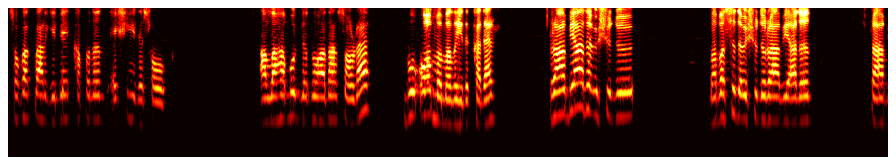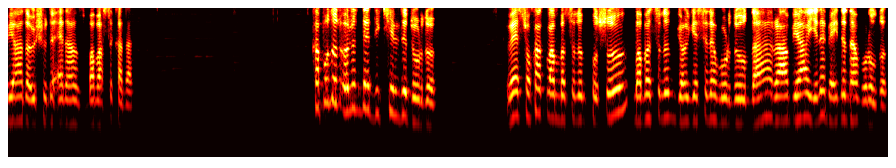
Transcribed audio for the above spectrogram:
Sokaklar gibi kapının eşiği de soğuk. Allah'a bunca duadan sonra bu olmamalıydı kader. Rabia da üşüdü. Babası da üşüdü Rabia'nın. Rabia da üşüdü en az babası kadar. Kapının önünde dikildi durdu. Ve sokak lambasının pusu babasının gölgesine vurduğunda Rabia yine beyninden vuruldu.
